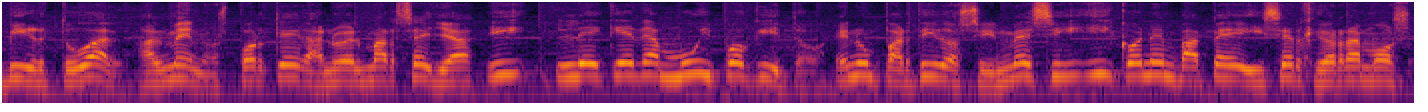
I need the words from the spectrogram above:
virtual, al menos porque ganó el Marsella y le queda muy poquito en un partido sin Messi y con Mbappé y Sergio Ramos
